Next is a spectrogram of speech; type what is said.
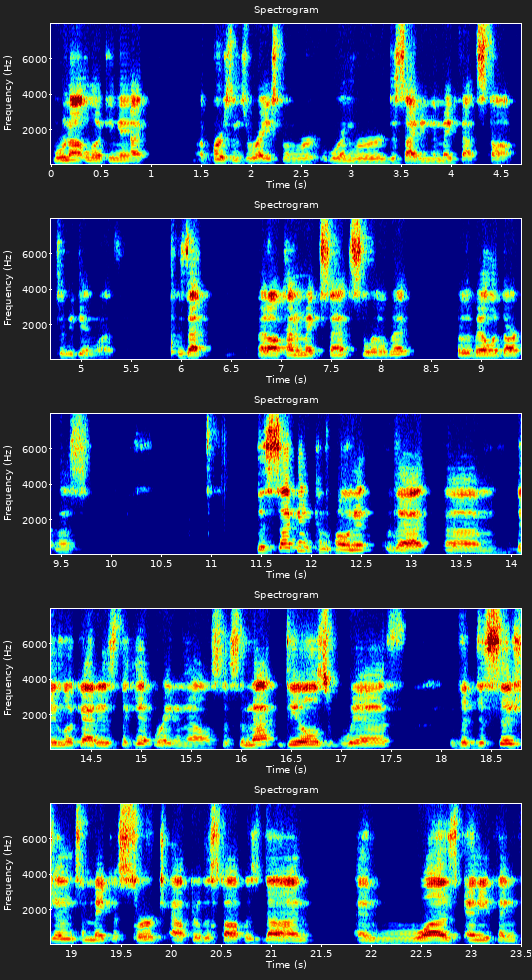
we're not looking at a person's race when we're when we're deciding to make that stop to begin with. Does that that all kind of make sense a little bit for the veil of darkness? The second component that um, they look at is the hit rate analysis, and that deals with the decision to make a search after the stop is done and was anything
